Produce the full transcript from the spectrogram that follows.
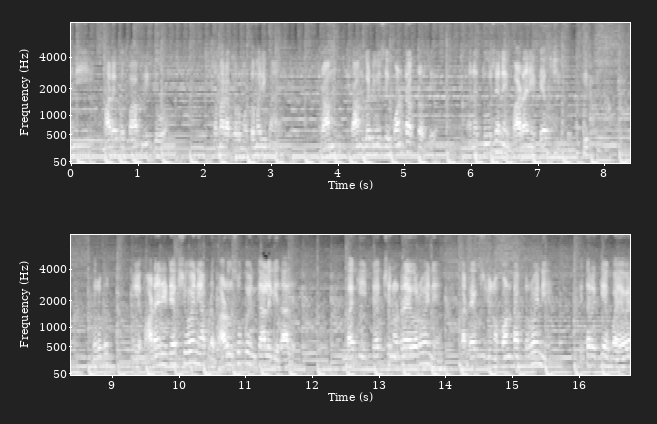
એની મારે કોઈ પાપ લીધો તમારા ઘરમાં તમારી પાસે, રામ રામ ગઢવી છે કોન્ટ્રાક્ટર છે, અને તું છે ને ભાડાની ટેક્સી બરોબર? એટલે ભાડાની ટેક્સી હોય ને, આપણે ભાડું ચૂકવીએ ને, કાલે ગીત હાલે. બાકી ટેક્સીનો ડ્રાઈવર હોય ને, કે ટેક્સીનો કોન્ટ્રાક્ટર હોય ને, એ તારે કે ભાઈ, હવે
